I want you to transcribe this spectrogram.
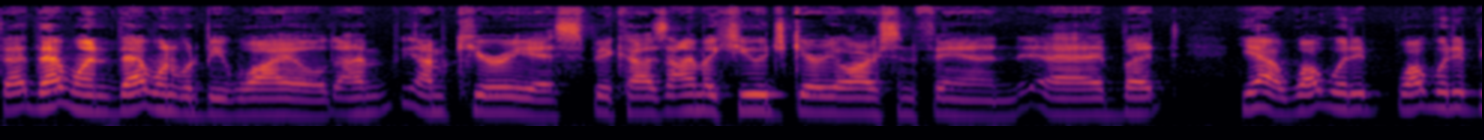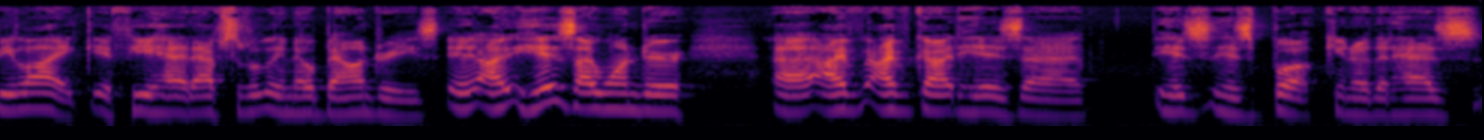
That that one that one would be wild. I'm I'm curious because I'm a huge Gary Larson fan, uh, but yeah, what would it what would it be like if he had absolutely no boundaries? It, I, his, I wonder. Uh, I've I've got his uh, his his book, you know, that has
